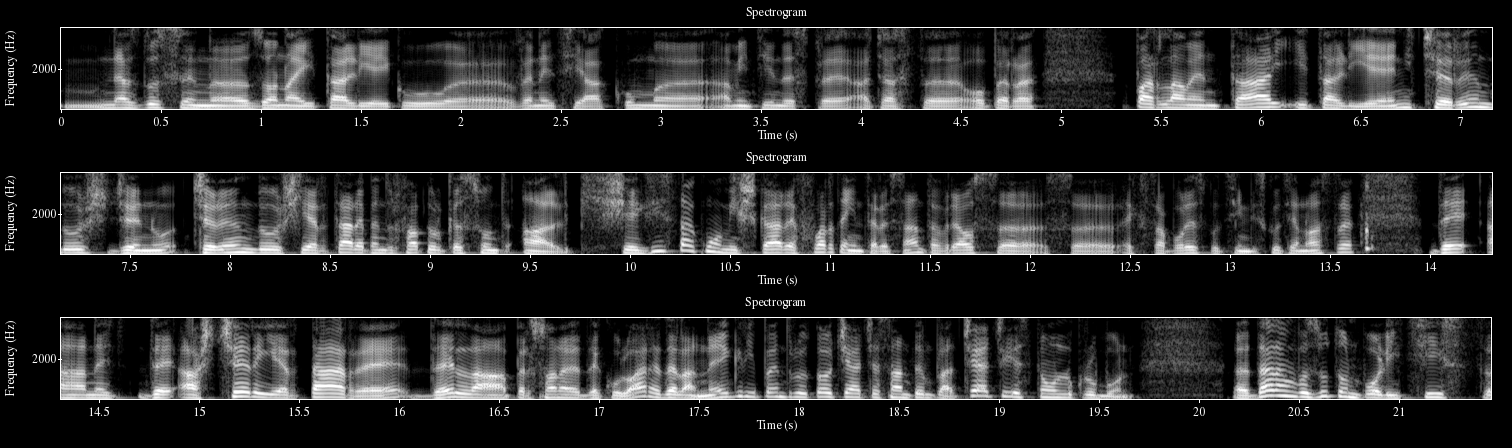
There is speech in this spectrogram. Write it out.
ne-ați dus în uh, zona Italiei cu uh, Veneția acum, uh, amintind despre această operă, parlamentari italieni cerându-și, genu- cerându-și iertare pentru faptul că sunt albi. Și există acum o mișcare foarte interesantă, vreau să, să extrapolez puțin discuția noastră, de, a ne, de a-și cere iertare de la persoanele de culoare, de la negri, pentru tot ceea ce s-a întâmplat, ceea ce este un lucru bun. Dar am văzut un polițist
